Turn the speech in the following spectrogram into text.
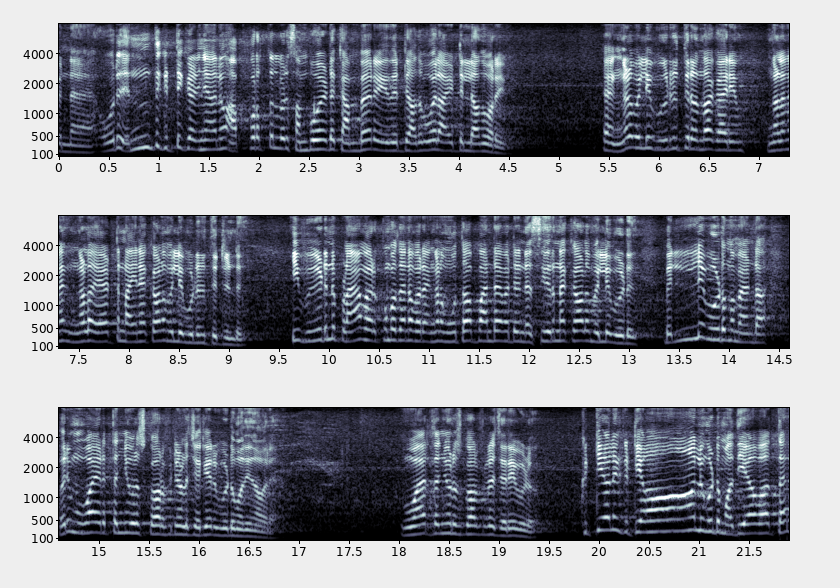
പിന്നെ ഒരു എന്ത് കിട്ടിക്കഴിഞ്ഞാലും അപ്പുറത്തുള്ളൊരു സംഭവമായിട്ട് കമ്പയർ ചെയ്തിട്ട് അതുപോലെ ആയിട്ടില്ല എന്ന് പറയും. നിങ്ങൾ വലിയ വീടെടുത്തിട്ട് എന്താ കാര്യം? നിങ്ങളെ നിങ്ങളെ ഏട്ടൻ അതിനേക്കാളും വലിയ വീടെടുത്തിട്ടുണ്ട് ഈ വീടിന് പ്ലാൻ വരക്കുമ്പോൾ തന്നെ പറയാം നിങ്ങൾ മൂത്താപ്പാന്റെ മറ്റേ നസീറിനേക്കാളും വലിയ വീട്. വലിയ വീടൊന്നും വേണ്ട. ഒരു മൂവായിരത്തഞ്ഞൂറ് സ്ക്വയർ ഫീറ്റുള്ള ചെറിയൊരു വീട് മതി എന്നവരെ മൂവായിരത്തഞ്ഞൂറ് സ്ക്വയർ ഫീറ്റ് ചെറിയ വീട്. കിട്ടിയാലും കിട്ടിയാലും ഇങ്ങോട്ട് മതിയാവാത്ത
